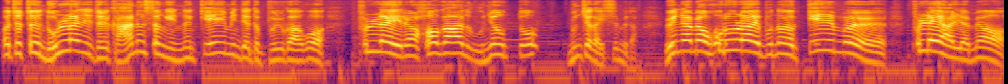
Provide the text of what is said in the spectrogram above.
어쨌든 논란이 될 가능성이 있는 게임인데도 불구하고 플레이를 허가한 운영도 문제가 있습니다. 왜냐하면 호로라이브는 게임을 플레이하려면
